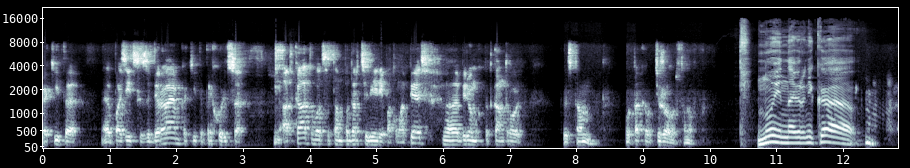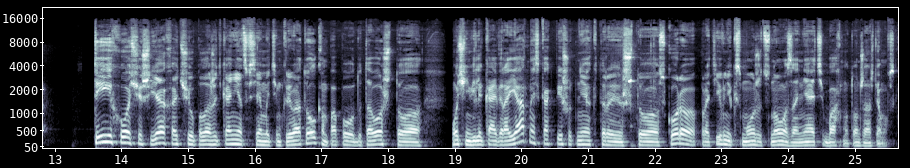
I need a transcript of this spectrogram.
Какие-то э, позиции забираем, какие-то приходится откатываться там под артиллерией, потом опять э, берем их под контроль. То есть там вот такая вот тяжелая установка. Ну и наверняка ты хочешь, я хочу положить конец всем этим кривотолкам по поводу того, что очень велика вероятность, как пишут некоторые, что скоро противник сможет снова занять Бахмут, он же Артемовск.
